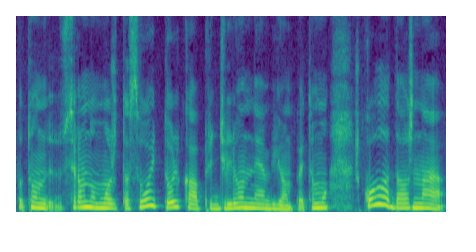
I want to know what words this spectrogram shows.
Вот он все равно может освоить только определенный объем. Поэтому школа должна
